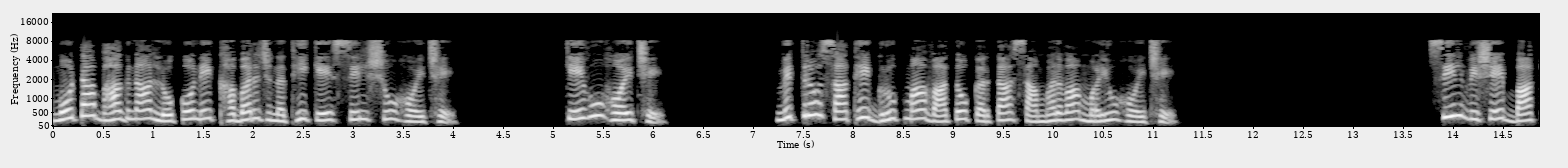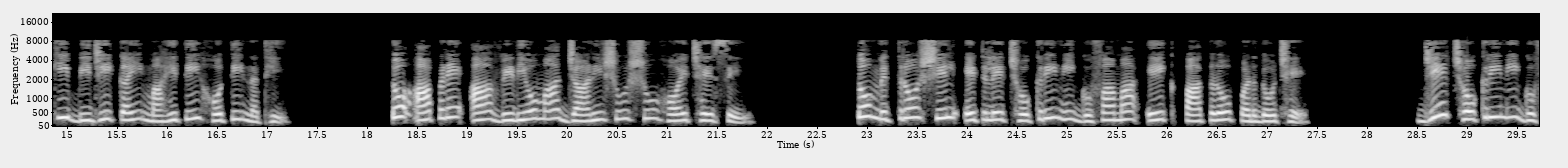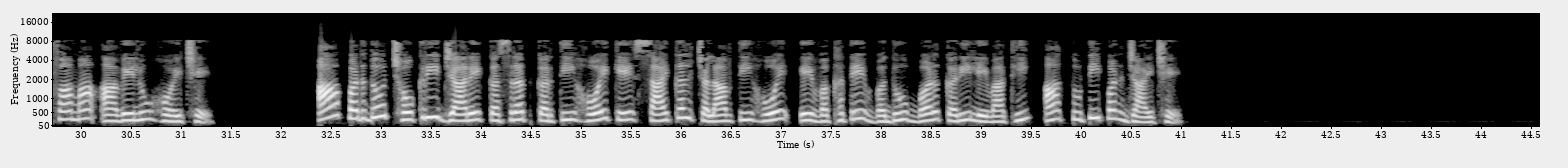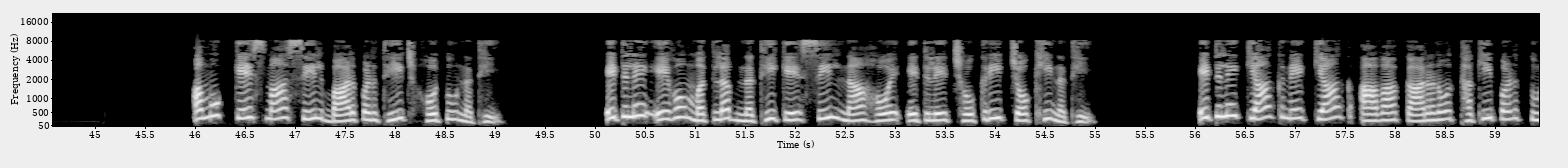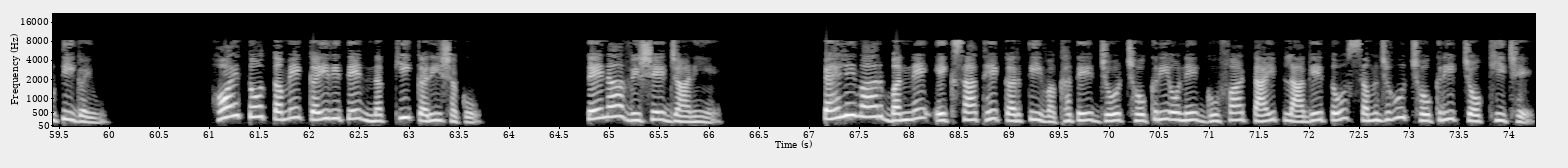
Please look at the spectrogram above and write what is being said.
મોટા ભાગના લોકોને ખબર જ નથી કે સીલ શું હોય છે. કેવું હોય છે? મિત્રો સાથે ગ્રુપમાં વાતો કરતા સાંભળવા મળ્યું હોય છે. સીલ વિશે બાકી બીજી કંઈ માહિતી હોતી નથી. તો આપણે આ વિડિયોમાં જાણીશું શું હોય છે સીલ. તો મિત્રો શીલ એટલે છોકરીની ગુફામાં એક પાતળો પડદો છે. જે છોકરીની ગુફામાં આવેલું હોય છે. આ પડદો છોકરી જ્યારે કસરત કરતી હોય કે સાયકલ ચલાવતી હોય એ વખતે વધુ બળ કરી લેવાથી આ તૂટી પણ જાય છે. અમુક કેસમાં સીલ બાળપણથી જ હોતું નથી. એટલે એવો મતલબ નથી કે સીલ ના હોય એટલે છોકરી ચોખ્ખી નથી. એટલે ક્યાંક ને ક્યાંક આવા કારણો થકી પણ તૂટી ગયું. હોય તો તમે કઈ રીતે નક્કી કરી શકો? તેના વિશે જાણીએ. પહેલીવાર બંને એકસાથે કરતી વખતે જો છોકરીઓને ગુફા ટાઈપ લાગે તો સમજવું છોકરી ચોખ્ખી છે.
